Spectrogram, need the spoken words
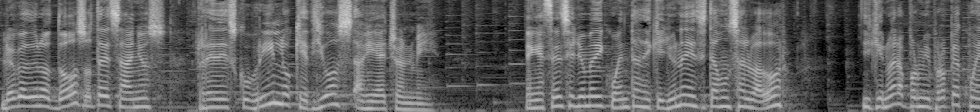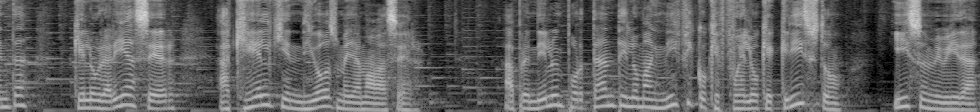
Luego de unos dos o tres años, redescubrí lo que Dios había hecho en mí. En esencia yo me di cuenta de que yo necesitaba un Salvador y que no era por mi propia cuenta que lograría ser aquel quien Dios me llamaba a ser. Aprendí lo importante y lo magnífico que fue lo que Cristo hizo en mi vida.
